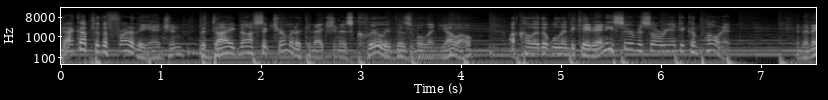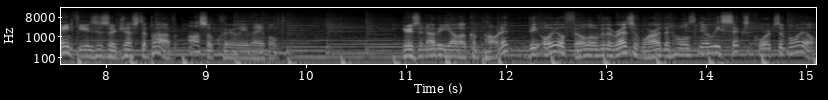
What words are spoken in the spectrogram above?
Back up to the front of the engine, the diagnostic terminator connection is clearly visible in yellow, a color that will indicate any service-oriented component, and the main fuses are just above, also clearly labeled. Here's another yellow component, the oil fill over the reservoir that holds nearly 6 quarts of oil.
